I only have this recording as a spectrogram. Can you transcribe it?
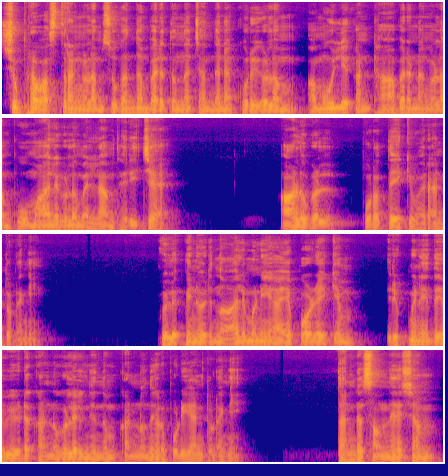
ശുഭ്രവസ്ത്രങ്ങളും സുഗന്ധം പരത്തുന്ന ചന്ദനക്കുറികളും അമൂല്യ കണ്ഠാഭരണങ്ങളും പൂമാലകളുമെല്ലാം ധരിച്ച് ആളുകൾ പുറത്തേക്ക് വരാൻ തുടങ്ങി. വെളുപ്പിന് ഒരു നാലു മണിയായപ്പോഴേക്കും രുക്മിണി ദേവിയുടെ കണ്ണുകളിൽ നിന്നും കണ്ണുനീർ പൊടിയാൻ തുടങ്ങി. തന്റെ സന്ദേശം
